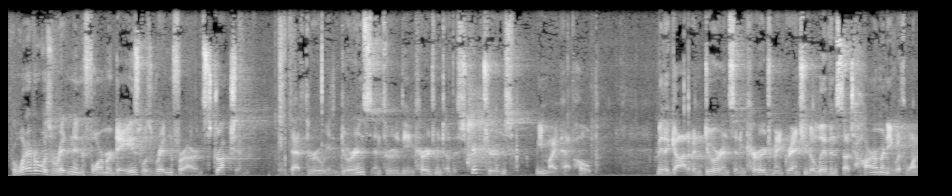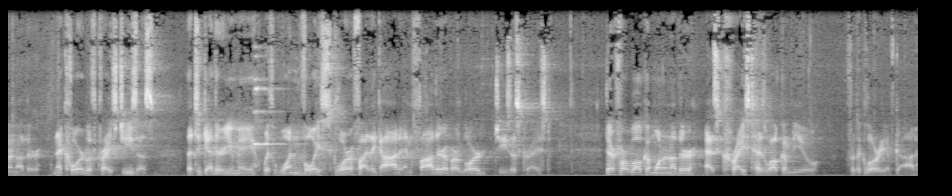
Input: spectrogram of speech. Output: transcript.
For whatever was written in former days was written for our instruction, that through endurance and through the encouragement of the Scriptures we might have hope. May the God of endurance and encouragement grant you to live in such harmony with one another, in accord with Christ Jesus, that together you may, with one voice, glorify the God and Father of our Lord Jesus Christ. Therefore, welcome one another as Christ has welcomed you for the glory of God.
